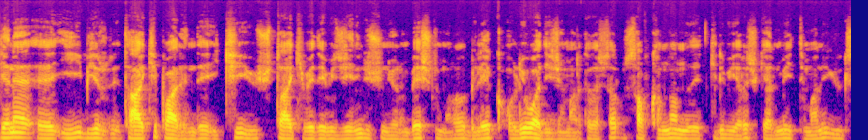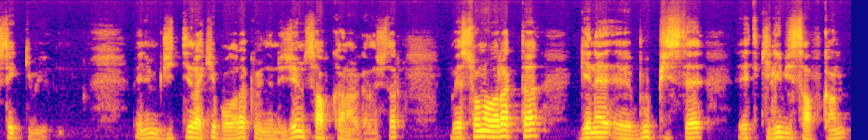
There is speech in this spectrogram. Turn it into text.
gene e, iyi bir takip halinde 2-3 takip edebileceğini düşünüyorum. 5 numaralı Black Oliva diyeceğim arkadaşlar. Bu Safkan'dan da etkili bir yarış gelme ihtimali yüksek gibi. Benim ciddi rakip olarak önereceğim Safkan arkadaşlar. Ve son olarak da gene e, bu pistte etkili bir Safkan.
